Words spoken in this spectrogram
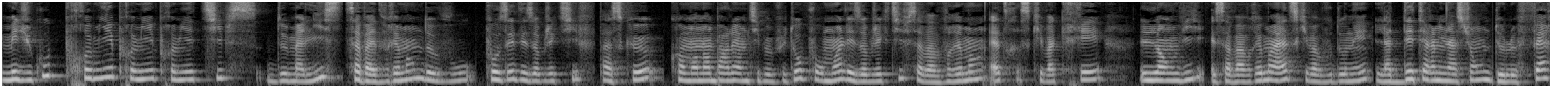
Mais du coup, premier, premier, premier tips de ma liste, ça va être vraiment de vous poser des objectifs. Parce que, comme on en parlait un petit peu plus tôt, pour moi, les objectifs, ça va vraiment être ce qui va créer l'envie et ça va vraiment être ce qui va vous donner la détermination de le faire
